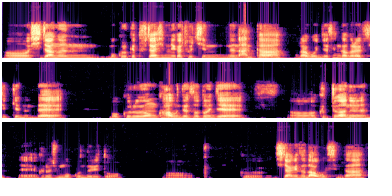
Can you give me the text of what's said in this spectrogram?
어, 시장은 뭐 그렇게 투자 심리가 좋지는 않다라고 이제 생각을 할 수 있겠는데 뭐 그런 가운데서도 이제 어, 급등하는 예, 그런 종목군들이 또 어, 그 시장에서 나오고 있습니다.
